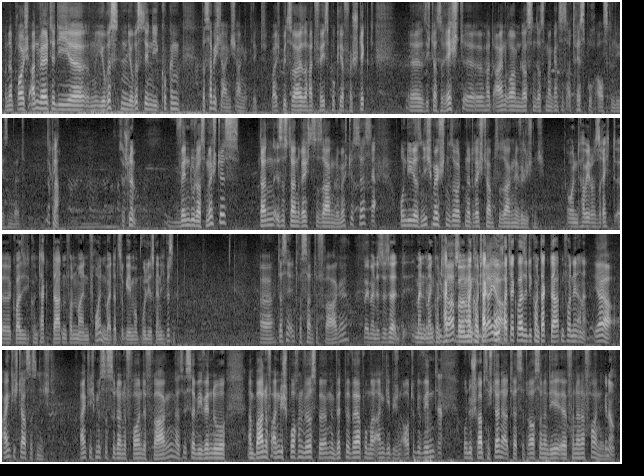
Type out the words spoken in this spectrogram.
Und dann brauche ich Anwälte, die äh, Juristen, Juristinnen, die gucken, was habe ich da eigentlich angeklickt. Beispielsweise hat Facebook ja versteckt, äh, sich das Recht äh, hat einräumen lassen, dass mein ganzes Adressbuch ausgelesen wird. Na klar. Ist ja schlimm. Wenn du das möchtest, dann ist es dein Recht zu sagen, du möchtest das. Ja. Und die das nicht möchten, sollten das Recht haben zu sagen, ne, will ich nicht. Und habe ich auch das Recht, äh, quasi die Kontaktdaten von meinen Freunden weiterzugeben, obwohl die das gar nicht wissen. Äh, Das ist eine interessante Frage. Weil ich meine, das ist ja, mein, mein, Du Kontakt, mein ein- Kontaktbuch ja, ja. hat ja quasi die Kontaktdaten von den anderen. Ja, ja, eigentlich darfst du es nicht. Eigentlich müsstest du deine Freunde fragen. Das ist ja wie wenn du am Bahnhof angesprochen wirst bei irgendeinem Wettbewerb, wo man angeblich ein Auto gewinnt Ja. und du schreibst nicht deine Adresse drauf, sondern die äh, von deiner Freundin. Genau.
